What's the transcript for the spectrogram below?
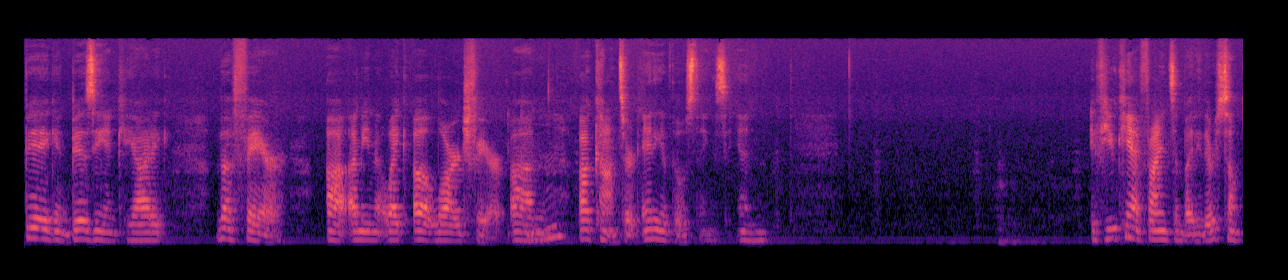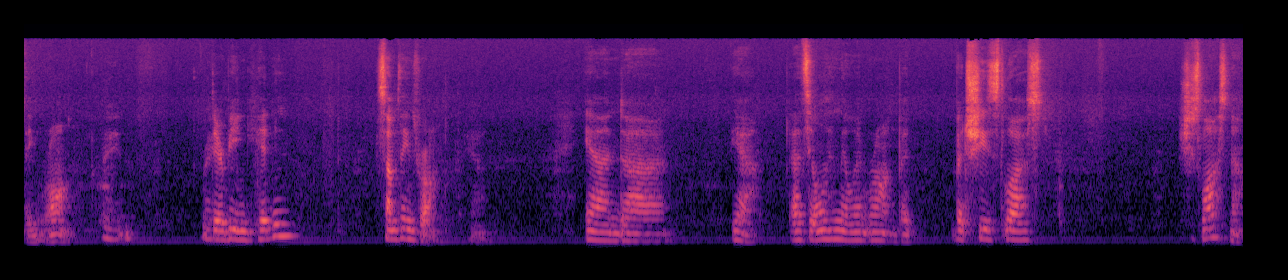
big and busy and chaotic, the fair. Uh, I mean, like a large fair, um, a concert, any of those things. And if you can't find somebody, there's something wrong. Right. Right. They're being hidden, something's wrong. Yeah. And uh, yeah, that's the only thing that went wrong. But but she's lost. She's lost now.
